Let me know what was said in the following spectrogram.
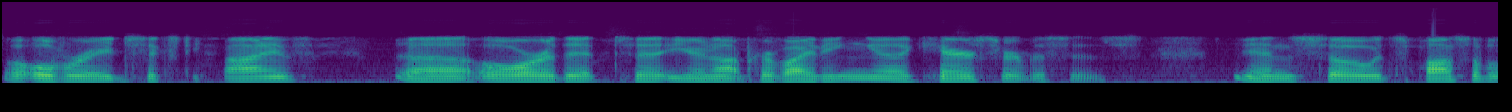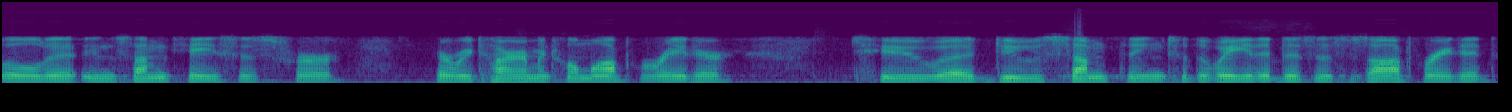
over age 65 uh, or that uh, you're not providing uh, care services. And so it's possible that in some cases for a retirement home operator to uh, do something to the way the business is operated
